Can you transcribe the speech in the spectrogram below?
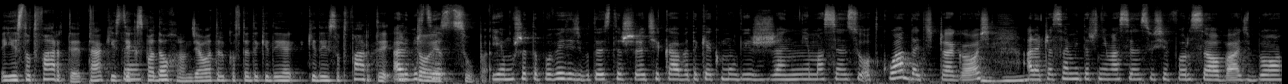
jest otwarty, tak? Jest jak Tak. spadochron, działa tylko wtedy, kiedy, kiedy jest otwarty Ale i wiesz to jest super. Ja muszę to powiedzieć, bo to jest też e, ciekawe, tak jak mówisz, że nie ma sensu odkładać czegoś, Mhm. ale czasami też nie ma sensu się forsować, bo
